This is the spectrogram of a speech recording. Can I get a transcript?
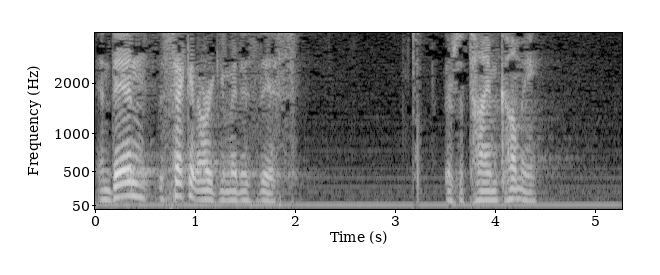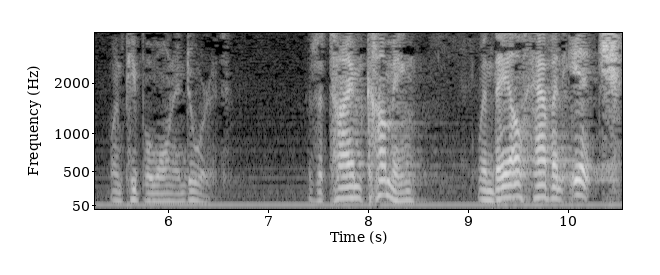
And then the second argument is this. There's a time coming when people won't endure it. There's a time coming when they'll have an itch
